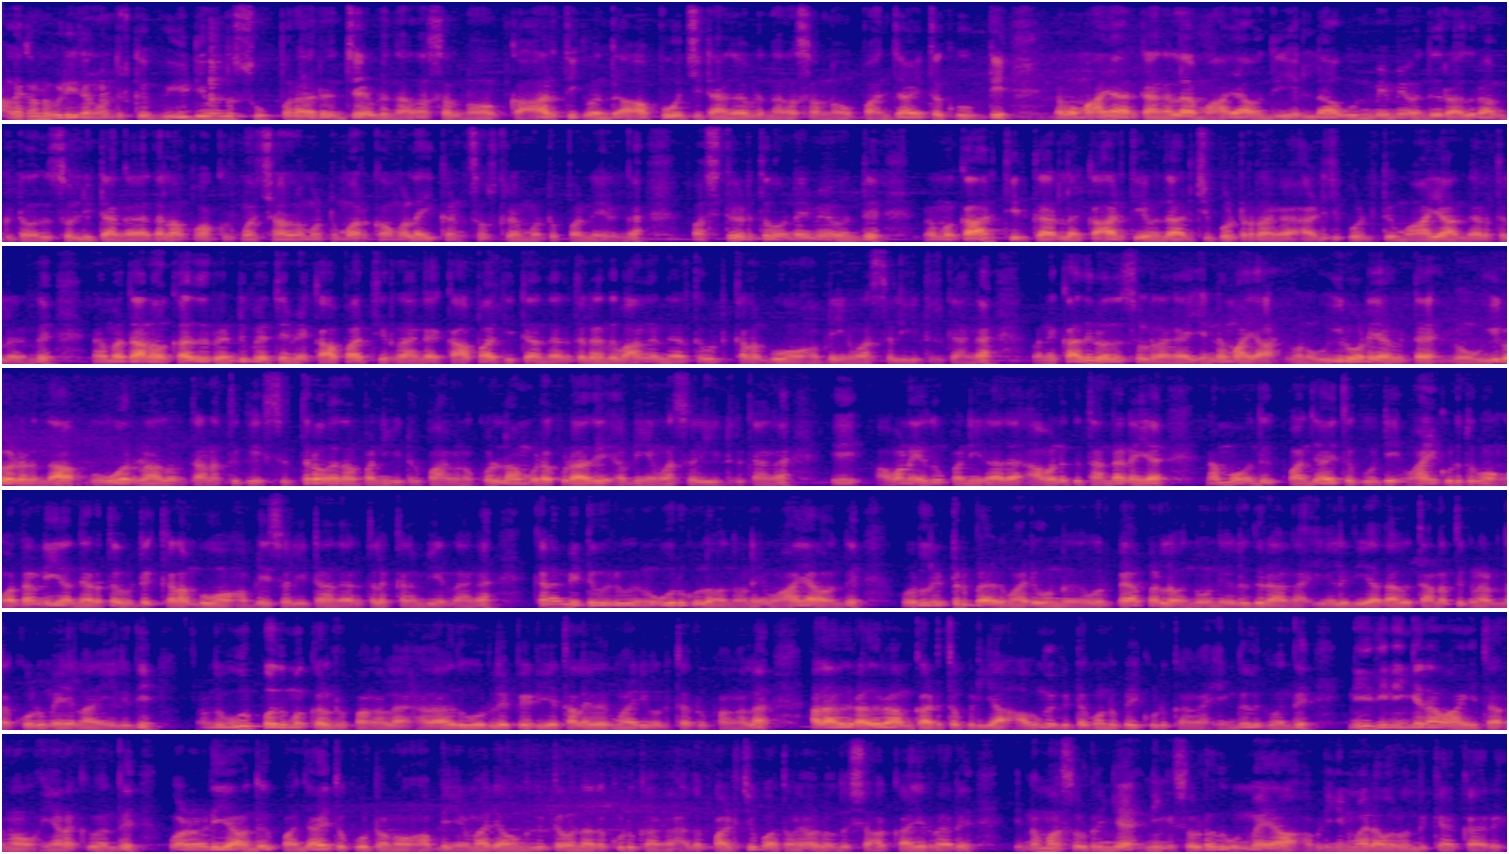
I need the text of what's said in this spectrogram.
அழகான வீடியோ தாங்க வந்திருக்கு. வீடியோ வந்து சூப்பராக இருந்துச்சு அப்படின்னு தாங்க சொல்லணும். கார்த்திக் வந்து ஆப்பு வச்சுட்டாங்க அப்படின்னு தாங்க சொல்லணும். பஞ்சாயத்தை கூப்பிட்டு நம்ம மாயா இருக்காங்கல்ல மாயா வந்து எல்லா உண்மையுமே வந்து ரகுராம் கிட்ட வந்து சொல்லிட்டாங்க. அதெல்லாம் பார்க்குறப்போ சேனலை மட்டும் மறக்காமல் லைக் அண்ட் சப்ஸ்கிரைப் மட்டும் பண்ணிடுங்க ஃபஸ்ட்டு எடுத்த உடனேயுமே வந்து நம்ம கார்த்தி இருக்கார்ல கார்த்தியை வந்து அடித்து போட்டுடுறாங்க அடித்து போட்டுட்டு மாயா அந்த இடத்துல இருந்து நம்ம தனம் கது ரெண்டு பேர்த்தையுமே காப்பாற்றிடுறாங்க காப்பாற்றிட்டு அந்த இடத்துல இருந்து வாங்க அந்த இடத்த விட்டு கிளம்புவோம் அப்படிங்கிற மாதிரி சொல்லிக்கிட்டு இருக்காங்க. உடனே கதிர் வந்து சொல்கிறாங்க என்ன மாயா இவன் உயிரோடையா விட்ட? இவன் உயிரோடு இருந்தால் ஒவ்வொரு நாளும் தனத்துக்கு சித்திரவை தான் பண்ணிக்கிட்டு இருப்பான். இவனை கொல்லாம விடக்கூடாது அப்படிங்கிற மாதிரி சொல்லிக்கிட்டு இருக்காங்க. ஏய் அவனை எதுவும் பண்ணிடாத. அவனுக்கு தண்டனையை நம்ம வந்து பஞ்சாயத்தை கூட்டி வாங்கி கொடுத்துருவோம். உடனடியே அந்த இடத்த விட்டு கிளம்புவோம் அப்படின்னு சொல்லிட்டு அந்த இடத்துல கிளம்பிடுறாங்க. கிளம்பிட்டு ஒரு ஊருக்குள்ளே வந்தோடனே மாயா வந்து ஒரு லெட்டர் பேட் மாதிரி ஒன்று ஒரு பேப்பரில் வந்து ஒன்று எழுதுறாங்க. எழுதி அதாவது தனத்துக்கு நடந்த கொடுமையெல்லாம் எழுதி அந்த ஊர் பொதுமக்கள் இருப்பாங்கள்ல அதாவது ஊர்லேயே பெரிய தலைவர் மாதிரி ஒருத்தர் இருப்பாங்கள்ல அதாவது ரகுராமுக்கு அடுத்தபடியாக அவங்கக்கிட்ட கொண்டு போய் கொடுக்காங்க. எங்களுக்கு வந்து நீதி நீங்கள் தான் வாங்கி தரணும். எனக்கு வந்து உடனடியாக வந்து பஞ்சாயத்து கூட்டணும் அப்படிங்கிற மாதிரி அவங்கக்கிட்ட வந்து அதை கொடுக்காங்க. அதை படித்து பார்த்தோன்னே அவர் வந்து ஷாக் ஆகிடுறாரு என்னம்மா சொல்கிறீங்க நீங்கள் சொல்கிறது உண்மையா? அப்படிங்கிற மாதிரி அவர் வந்து கேட்காரு.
